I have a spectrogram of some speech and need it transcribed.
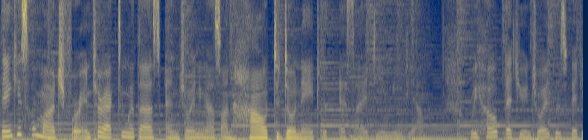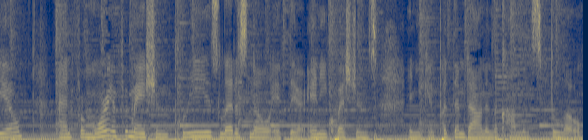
Thank you so much for interacting with us and joining us on how to donate with SID Media. We hope that you enjoyed this video and for more information please let us know if there are any questions and you can put them down in the comments below.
